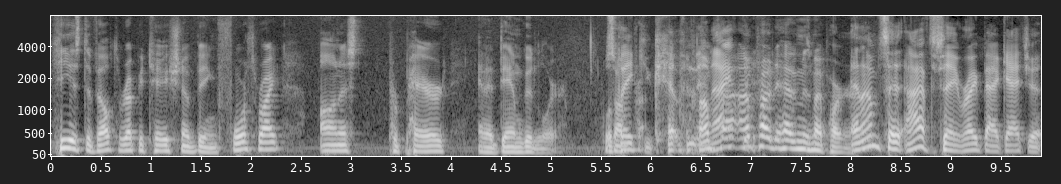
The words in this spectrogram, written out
he has developed a reputation of being forthright, honest, prepared, and a damn good lawyer. Well, so thank you, Kevin. I'm, I, am proud to have him as my partner. And I'm say, I have to say right back at you,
